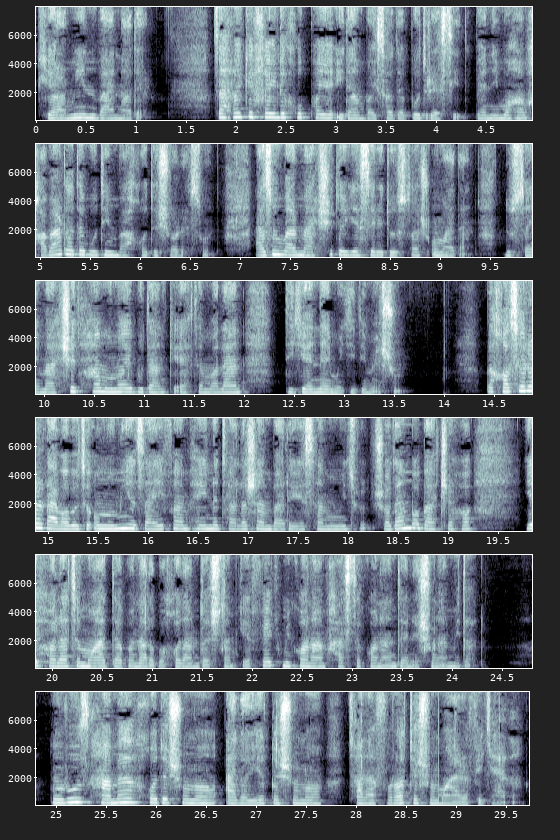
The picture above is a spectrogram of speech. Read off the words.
کیارمین و نادر. زهرا که خیلی خوب پای ایدم وایساده بود رسید به نیما هم خبر داده بودیم و خودش رو رسوند از اون ور محشید و یه سری دوستاش اومدن دوستای محشید همونایی بودن که احتمالا دیگه نمیدیدیمشون به خاطر روابط عمومی ضعیفم حین تلاشم برای صمیمی شدن با بچه ها یه حالت معدبانه رو با خودم داشتم که فکر میکنم خسته کننده نشونم میداد. اون روز همه خودشون و علایقشون و تنفراتشون معرفی کردن.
